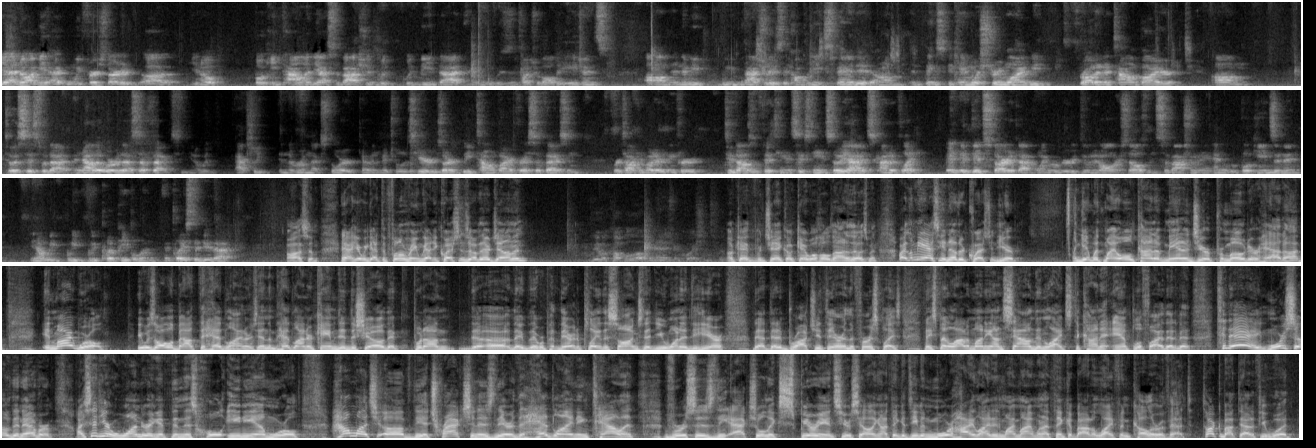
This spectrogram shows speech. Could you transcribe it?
Yeah, no, I mean, I, when we first started, uh, you know, booking talent, yeah, Sebastian would, would lead that. I mean, he was in touch with all the agents. Um, and then we, we naturally, as the company expanded um, and things became more streamlined, we brought in a talent buyer um, to assist with that. And now that we're with SFX, you know, it, actually in the room next door, Kevin Mitchell is here, who's our lead talent buyer for SFX, and we're talking about everything for 2015 and 16. So yeah, it's kind of like it, it did start at that point where we were doing it all ourselves and Sebastian would handle the bookings and then, you know, we, we, we put people in, in place to do that. Awesome. Yeah, here we got the phone ring. We got any questions over there, gentlemen? We have a couple of management questions. For okay, for Jake. Okay, we'll hold on to those one. All right, let me ask you another question here. Again, with my old kind of manager promoter hat on. In my world, it was all about the headliners, and the headliner came and did the show. They put on, the, uh, they, they were there to play the songs that you wanted to hear, that that had brought you there in the first place. They spent a lot of money on sound and lights to kind of amplify that event. Today, more so than ever, I sit here wondering if in this whole EDM world, how much of the attraction is there the headlining talent versus the actual experience you're selling? And I think it's even more highlighted in my mind when I think about about a Life in Color event. Talk about that if you would.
